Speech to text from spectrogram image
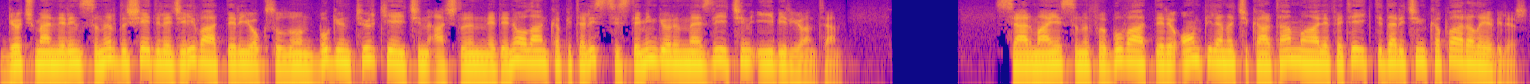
Göçmenlerin sınır dışı edileceği vaatleri yoksulluğun bugün Türkiye için açlığın nedeni olan kapitalist sistemin görünmezliği için iyi bir yöntem. Sermaye sınıfı bu vaatleri on plana çıkartan muhalefete iktidar için kapı aralayabilir.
